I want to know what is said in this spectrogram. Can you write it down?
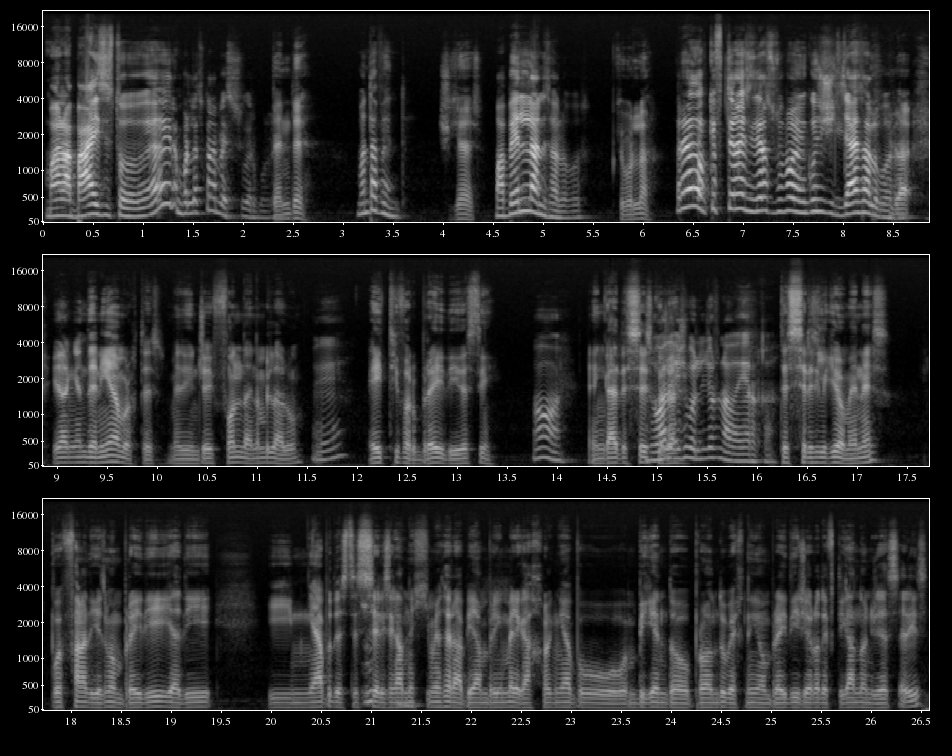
Μα να πάει στο... Ε, είναι πολλά σκόνα πάει στο Super Bowl. πέντε, Μαν τα πέντε. χιλιάδες, Μα πέλανες άλλο πως. πιο πολλά. Ρε, το πιο φτηνά εισιτήρια στο Super Bowl είναι 20.000 άλλο πως. ρε. Ήταν- Ήταν και ταινία προχτές, με την Jay Fonda, έναν πιλαλού. Ε, 80 for Brady, είδες τι; όχι. Είναι κάτι τέσσερις Εγώ κοτσά- έχει πολύ καιρό να δω έργα. τέσσερις ηλικιωμένες που είναι φανατικές με τον Brady γιατί η μια από τις τέσσερις έκανε χημειοθεραπεία πριν μερικά χρόνια που μπήκε το πρώτο του παιχνίδι ο Brady και ερωτευτήκαν τον οι τέσσερις.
